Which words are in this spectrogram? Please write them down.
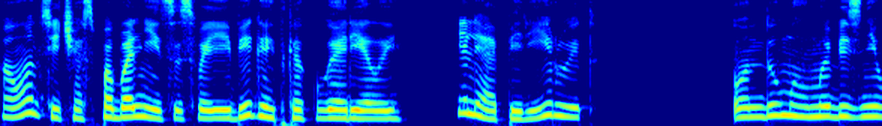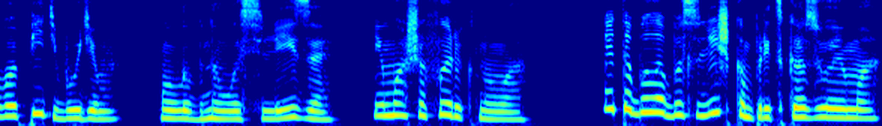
А он сейчас по больнице своей бегает, как угорелый. Или оперирует. Он думал, мы без него пить будем, улыбнулась Лиза, и Маша фыркнула. Это было бы слишком предсказуемо.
